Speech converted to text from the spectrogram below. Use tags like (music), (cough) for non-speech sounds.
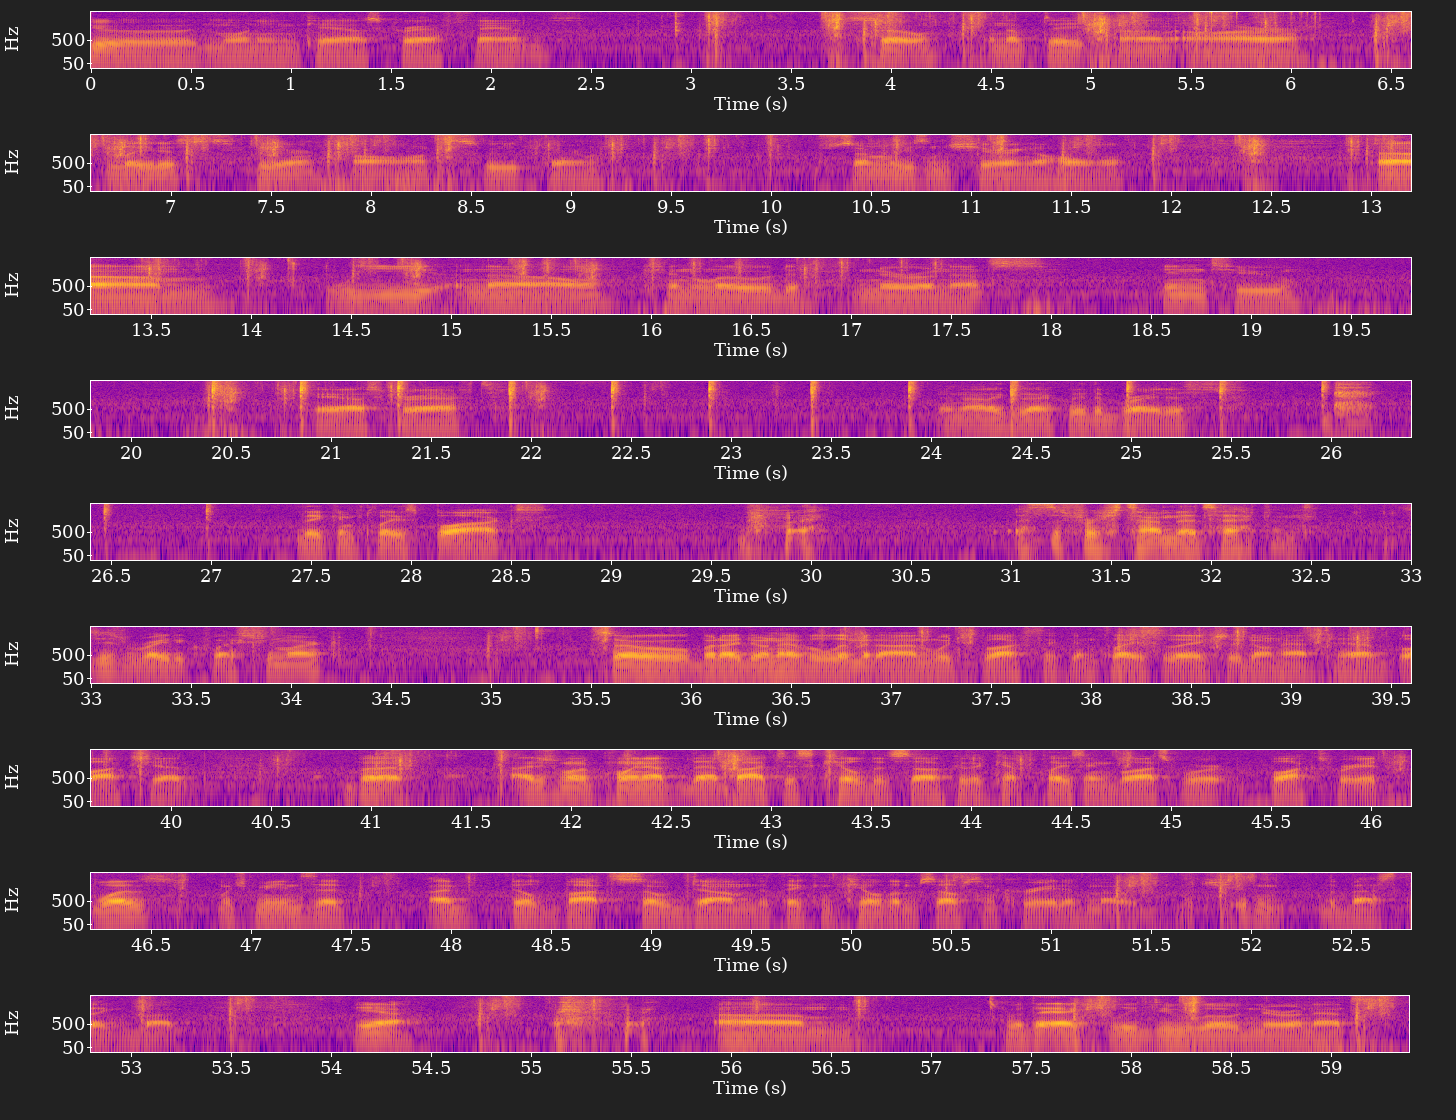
Good morning, Chaos Craft fans. So, an update on our latest here. Oh, sweet. They're for some reason sharing a hole. Um, we now can load neuronets into Chaos Craft. They're not exactly the brightest. They can place blocks. (laughs) that's the first time that's happened. Just write a question mark. So, but I don't have a limit on which blocks they can place, so they actually don't have to have blocks yet. But I just want to point out that that bot just killed itself because it kept placing blocks where, blocks where it was, which means that I build bots so dumb that they can kill themselves in creative mode, which isn't the best thing, but yeah. (laughs) um, but they actually do load neuronets.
